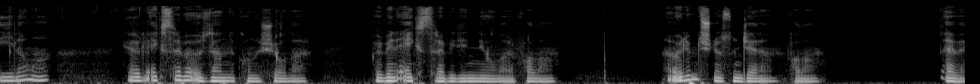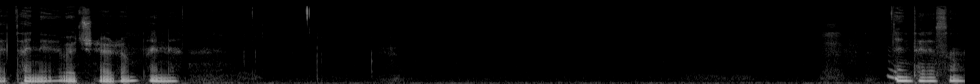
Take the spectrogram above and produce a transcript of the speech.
değil ama öyle ekstra bir özenli konuşuyorlar. Böyle beni ekstra bir dinliyorlar falan. Ha, öyle mi düşünüyorsun Ceren falan? Evet hani böyle düşünüyorum. Hani Enteresan.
